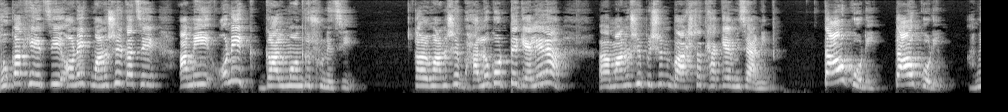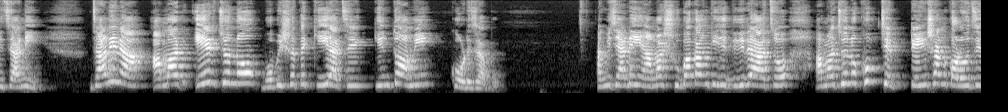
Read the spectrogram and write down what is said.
ধোকা খেয়েছি, অনেক মানুষের কাছে আমি অনেক গালমন্দ শুনেছি। কারণ মানুষের ভালো করতে গেলে না মানুষের পিছনে বাসটা থাকে আমি জানি। তাও করি তাও করি, আমি জানি। জানি না আমার এর জন্য ভবিষ্যতে কি আছে, কিন্তু আমি করে যাব। আমি জানি আমার শুভাকাঙ্ক্ষী যে দিদিরা আছো, আমার জন্য খুব টেনশন করো যে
